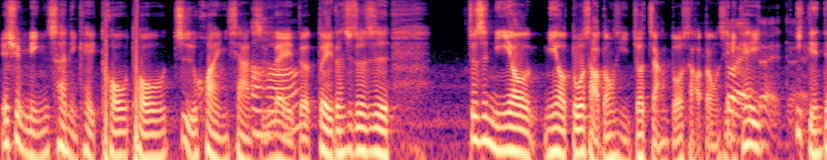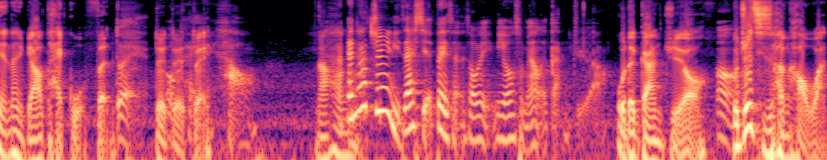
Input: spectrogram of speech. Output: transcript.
也许名称你可以偷偷置换一下之类的，对，但是就是就是你有你有多少东西你就讲多少东西，你可以一点点，但你不要太过分。对对对好。然后哎、那至于你在写背审的时候，你你有什么样的感觉啊？我的感觉哦，嗯我觉得其实很好玩，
